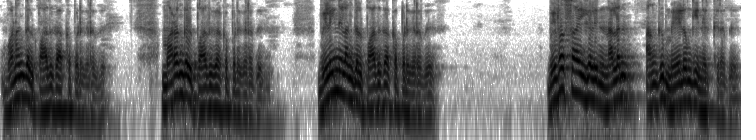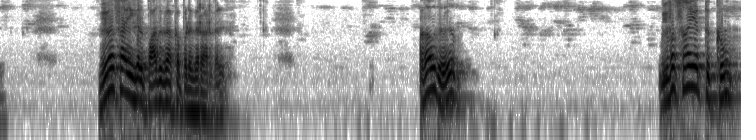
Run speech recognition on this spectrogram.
வனங்கள் பாதுகாக்கப்படுகிறது. மரங்கள் பாதுகாக்கப்படுகிறது. விளைநிலங்கள் பாதுகாக்கப்படுகிறது. விவசாயிகளின் நலன் அங்கு மேலோங்கி நிற்கிறது. விவசாயிகள் பாதுகாக்கப்படுகிறார்கள். அதாவது விவசாயத்துக்கும்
